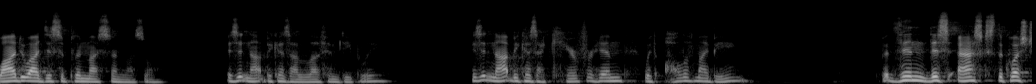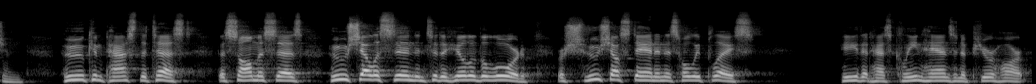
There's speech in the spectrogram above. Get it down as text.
Why do I discipline my son, Russell? Is it not because I love him deeply? Is it not because I care for him with all of my being? But then this asks the question who can pass the test? The psalmist says, Who shall ascend into the hill of the Lord? Or who shall stand in his holy place? He that has clean hands and a pure heart,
